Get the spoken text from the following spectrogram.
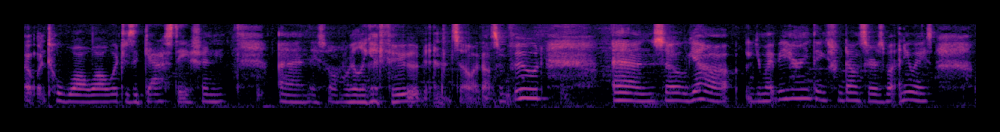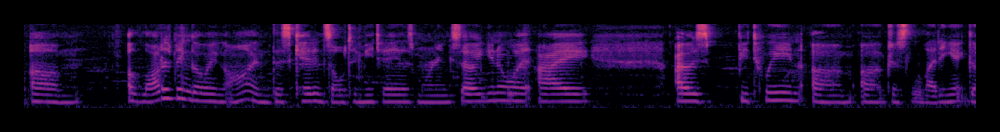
I went to Wawa, which is a gas station, and they sell really good food, and so I got some food. And so, yeah, you might be hearing things from downstairs, but anyways, um, a lot has been going on. This kid insulted me today this morning. So, you know what? I I was between um of just letting it go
